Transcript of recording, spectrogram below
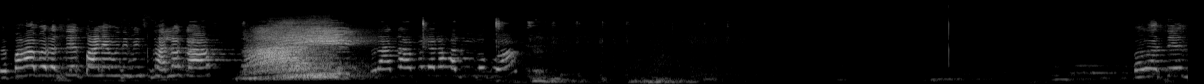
तर पहा बर तेल पाण्यामध्ये मिक्स झालं का? नाही. तर आता आपण त्याला हलवून बघू हा. बघा तेल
